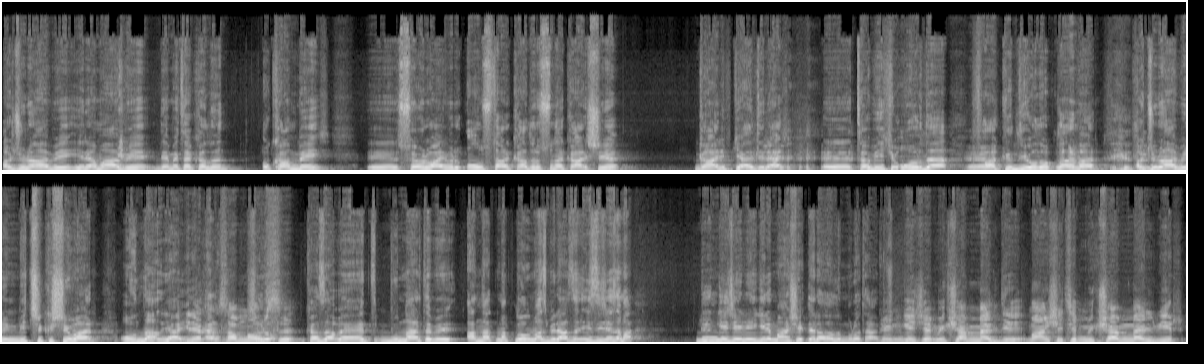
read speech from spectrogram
Acun abi, İrem abi, Demet Akalın, Okan Bey e, Survivor All Star kadrosuna karşı galip geldiler. E, tabii ki orada farklı diyaloglar var. Acun abinin bir çıkışı var. Ondan ya Yine kazanma hırsı. Kazan evet bunlar tabii anlatmakla olmaz. Birazdan izleyeceğiz ama dün geceyle ilgili manşetleri alalım Murat abi. Dün gece mükemmeldi. Manşetin mükemmel bir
